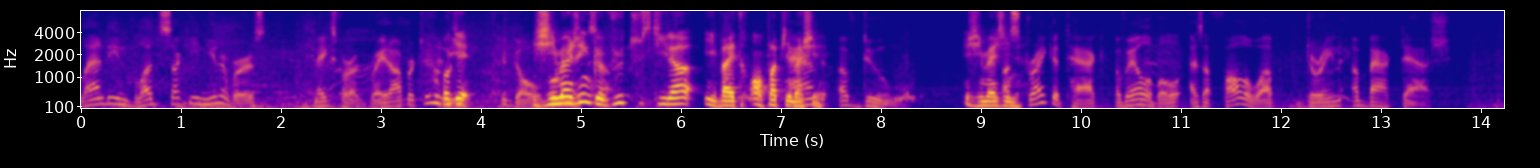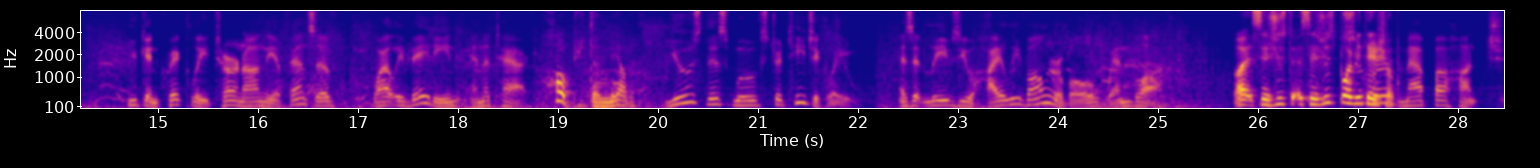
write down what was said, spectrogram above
Landing blood-sucking universe makes for a great opportunity Ok, to go j'imagine que vu tout ce qu'il a, il va être en papier. A J'imagine. strike attack available as a follow up during a backdash. You can quickly turn on the offensive while evading an attack. Oh putain de merde. Use this move strategically, as it leaves you highly vulnerable when blocked. Ouais, c'est juste, c'est juste pour éviter les Super chops. Mappa Hunch.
